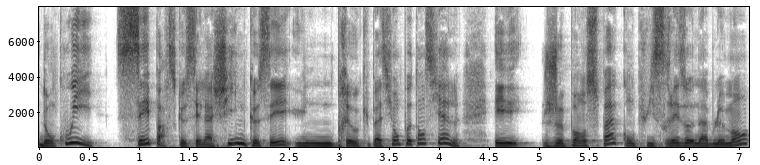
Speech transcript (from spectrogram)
donc oui, c'est parce que c'est la Chine que c'est une préoccupation potentielle. Et je pense pas qu'on puisse raisonnablement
